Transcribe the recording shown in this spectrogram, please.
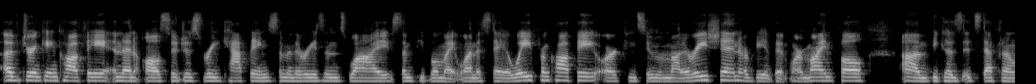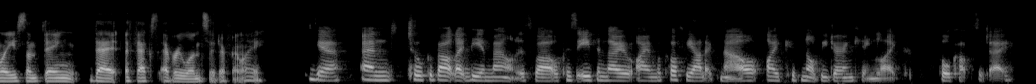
of drinking coffee and then also just recapping some of the reasons why some people might want to stay away from coffee or consume in moderation or be a bit more mindful um, because it's definitely something that affects everyone so differently. Yeah, and talk about like the amount as well because even though I'm a coffee addict now, I could not be drinking like four cups a day.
